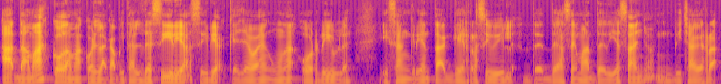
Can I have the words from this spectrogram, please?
a Damasco. Damasco es la capital de Siria, Siria que lleva en una horrible y sangrienta guerra civil desde hace más de 10 años. En dicha guerra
